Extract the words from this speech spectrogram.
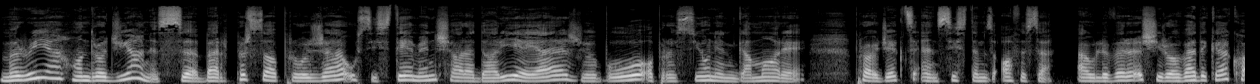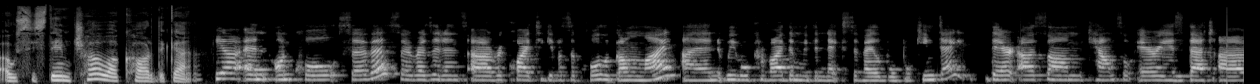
مریا هاندروجیانس بر پرسا پروژه و سیستم شارداریه جبو اپراسیون گماره Projects and Systems Officer او لور شیروه دکه که او سیستم چاوا کار دکه. We are an on-call service, so residents are required to give us a call or go online and we will provide them with the next available booking date. There are some council areas that are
